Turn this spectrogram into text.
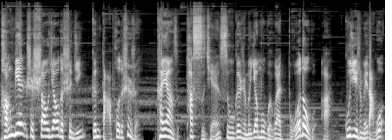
旁边是烧焦的圣经跟打破的圣水，看样子他死前似乎跟什么妖魔鬼怪搏斗过啊，估计是没打过。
